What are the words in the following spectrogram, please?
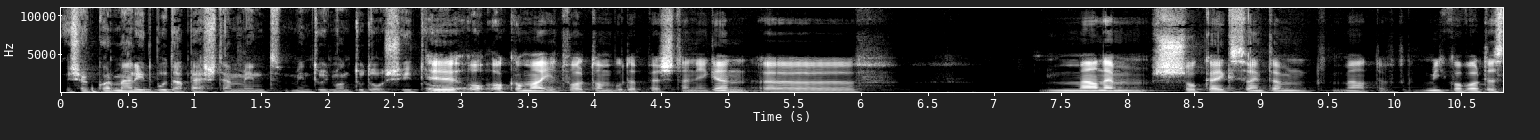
És akkor már itt Budapesten, mint, mint úgymond tudósító? Ö, akkor már itt voltam Budapesten, igen. Ö, már nem sokáig, szerintem, már, mikor volt ez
